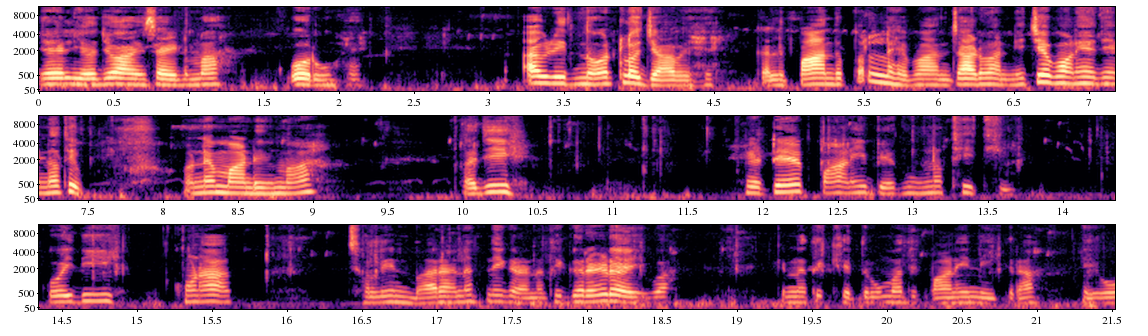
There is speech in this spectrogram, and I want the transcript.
રેલીઓ જો આ સાઈડમાં કોરું છે. આવી રીતનો એટલો જ આવે છે. ખાલી પાંદ પર લે, પાંદ ઝાડવા નીચે પણ હજી નથી. અને માંડવીમાં હજી હેઠે પાણી ભેગું નથી થયું. કોઈ દી ખૂણા છલીને બહાર નથી નીકળ્યા, નથી ગરેડા એવા કે નથી ખેતરોમાંથી પાણી નીકળ્યા. એવો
